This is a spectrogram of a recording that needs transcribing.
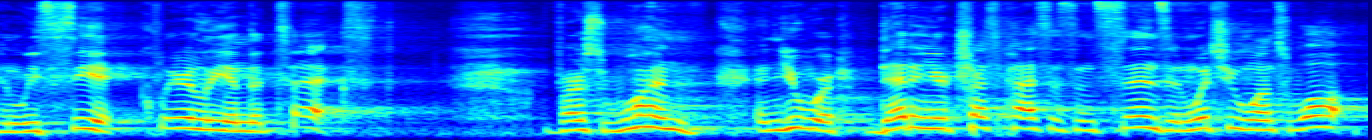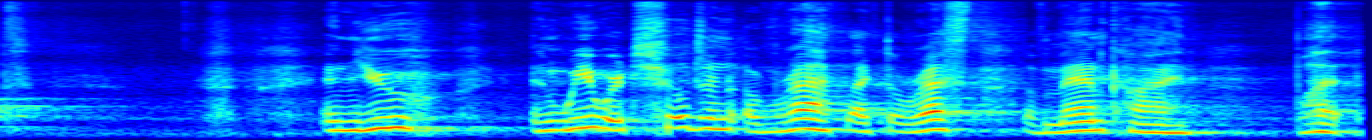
And we see it clearly in the text. Verse 1 And you were dead in your trespasses and sins in which you once walked. And you and we were children of wrath like the rest of mankind, but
